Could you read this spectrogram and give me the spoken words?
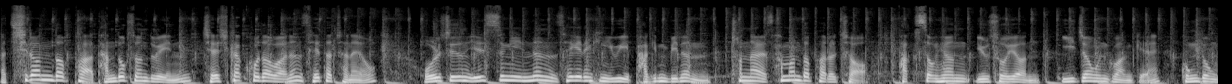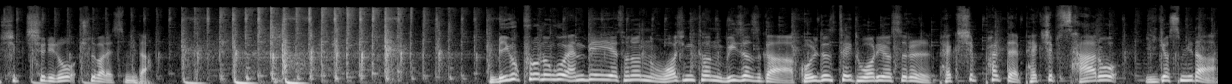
7언더파 단독 선두인 제시카 코다와는 세 타 차네요. 올 시즌 1승이 있는 세계 랭킹 2위 박인비는 첫날 3언더파를 쳐 박성현, 유소연, 이정은과 함께 공동 17위로 출발했습니다. 미국 프로농구 NBA에서는 워싱턴 위저즈가 골든스테이트 워리어스를 118대 114로 이겼습니다.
